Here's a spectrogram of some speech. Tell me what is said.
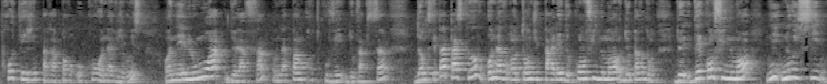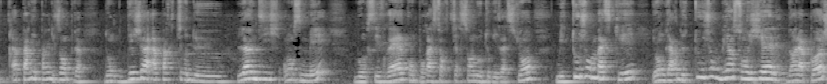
protéger par rapport au coronavirus. On est loin de la fin, on n'a pas encore trouvé de vaccin. Donc c'est pas parce qu'on a entendu parler de confinement, de pardon, de déconfinement, nous ici à Paris par exemple, donc déjà à partir de lundi 11 mai, Bon, c'est vrai qu'on pourra sortir sans l'autorisation, mais toujours masqué et on garde toujours bien son gel dans la poche.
